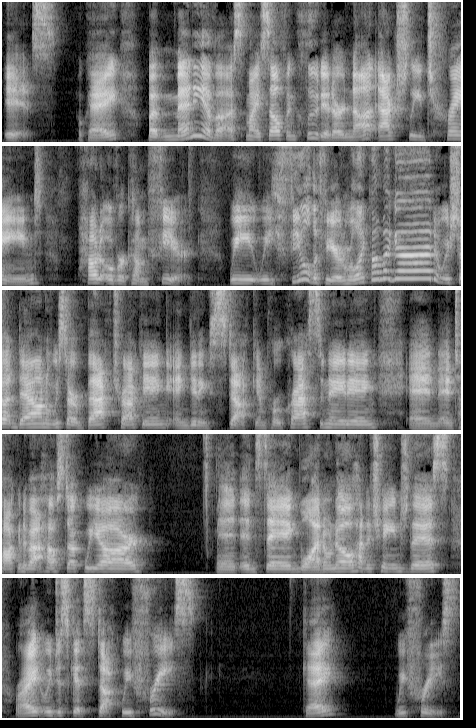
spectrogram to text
is. Okay. But many of us, myself included, are not actually trained how to overcome fear. We, we feel the fear and we're like, oh my God, and we shut down and we start backtracking and getting stuck and procrastinating and, and talking about how stuck we are and, and saying, well, I don't know how to change this, right? We just get stuck. We freeze. Okay? We freeze.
